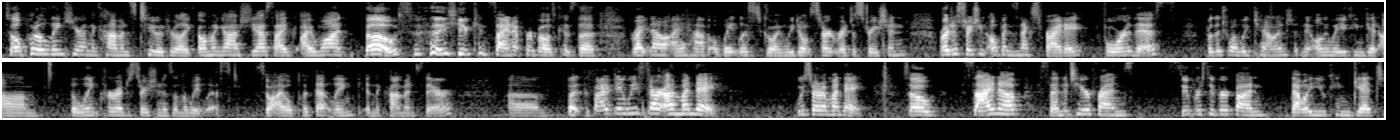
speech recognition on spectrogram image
So I'll put a link here in the comments too if you're like, oh my gosh, yes, I, I want both. you can sign up for both because the right now I have a wait list going. We don't start registration. Registration opens next Friday for this, for the 12 week challenge. And the only way you can get um, the link for registration is on the wait list. So I will put that link in the comments there. Um, but the five day we start on Monday. We start on Monday. So sign up, send it to your friends. Super, super fun. That way you can get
